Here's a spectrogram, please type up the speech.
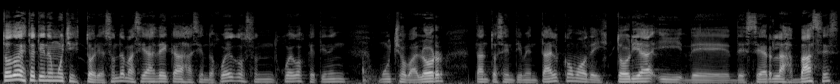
todo esto tiene mucha historia. Son demasiadas décadas haciendo juegos. Son juegos que tienen mucho valor, tanto sentimental como de historia y de, de, ser las bases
